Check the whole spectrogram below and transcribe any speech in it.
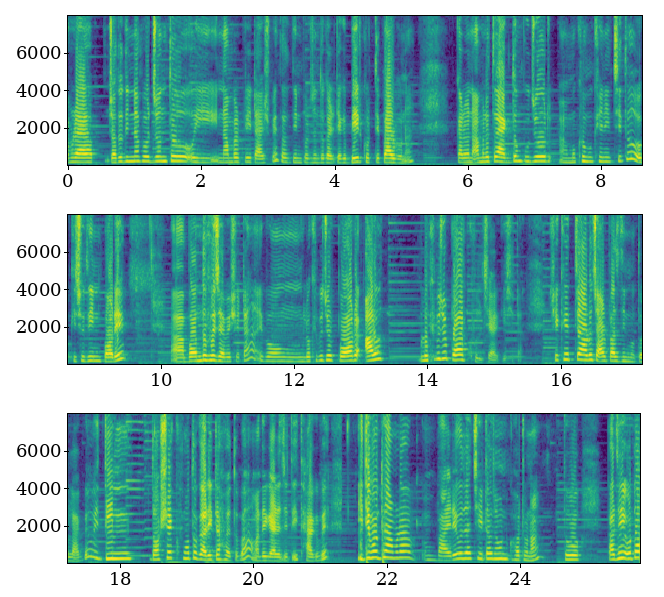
আমরা যতদিন না পর্যন্ত ওই নাম্বার প্লেট আসবে, ততদিন পর্যন্ত গাড়িটাকে বের করতে পারব না। কারণ আমরা তো একদম পুজোর আহ, মুখে মুখে নিচ্ছি তো কিছুদিন পরে বন্ধ হয়ে যাবে সেটা এবং লক্ষ্মী পুজোর পর আরও লক্ষ্মী পুজোর পর খুলছে আর কি সেটা। সেক্ষেত্রে আরও চার পাঁচ দিন মতো লাগবে। ওই দিন দশেক মতো গাড়িটা হয়তো বা আমাদের গ্যারেজেতেই থাকবে। ইতিমধ্যে আমরা বাইরেও যাচ্ছি এটা যেমন ঘটনা তো কাজেই ওটা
